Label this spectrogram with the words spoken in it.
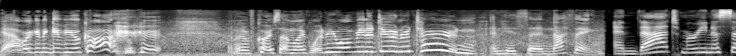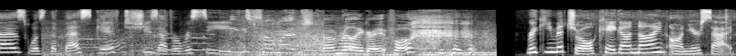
Yeah, we're going to give you a car. and then, of course, I'm like, What do you want me to do in return? And he said, Nothing. And that, Marena says, was the best gift she's ever received. Thank you so much. I'm really grateful. Ricky Mitchell, KGUN 9 on your side.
